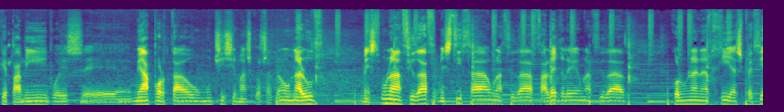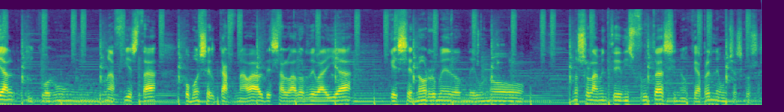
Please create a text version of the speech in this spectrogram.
que para mí, pues, eh, me ha aportado muchísimas cosas, ¿no? Una luz, una ciudad mestiza, una ciudad alegre, una ciudad con una energía especial y con un- una fiesta como es el Carnaval de Salvador de Bahía, que es enorme, donde uno no solamente disfruta, sino que aprende muchas cosas.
